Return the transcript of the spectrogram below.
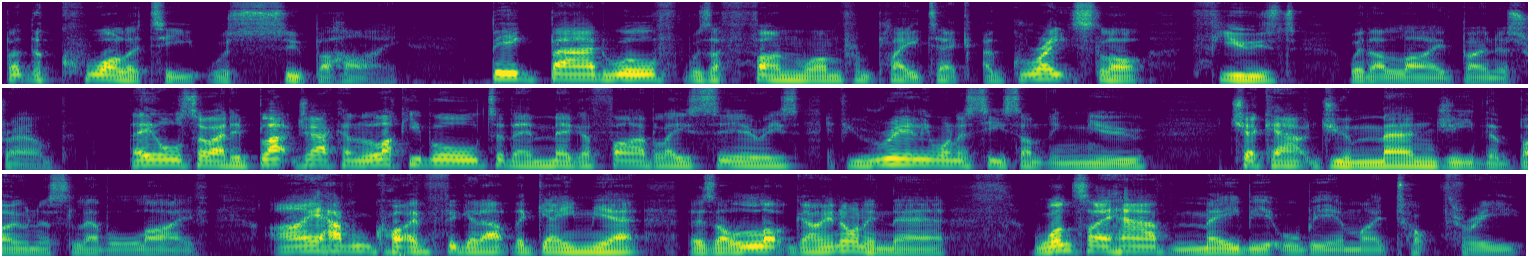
but the quality was super high. Big Bad Wolf was a fun one from Playtech, a great slot fused with a live bonus round. They also added Blackjack and Lucky Ball to their Mega Fireblaze series. If you really want to see something new, check out Jumanji the bonus level live. I haven't quite figured out the game yet. There's a lot going on in there. Once I have, maybe it will be in my top three.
